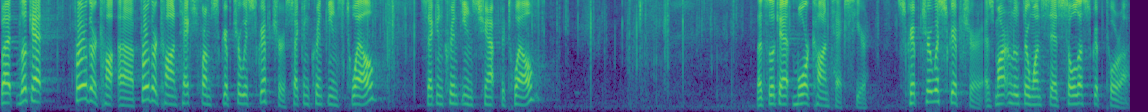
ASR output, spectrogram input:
But look at further, uh, further context from Scripture with Scripture. 2 Corinthians 12. 2 Corinthians chapter 12. Let's look at more context here. Scripture with Scripture. As Martin Luther once said, sola scriptura.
